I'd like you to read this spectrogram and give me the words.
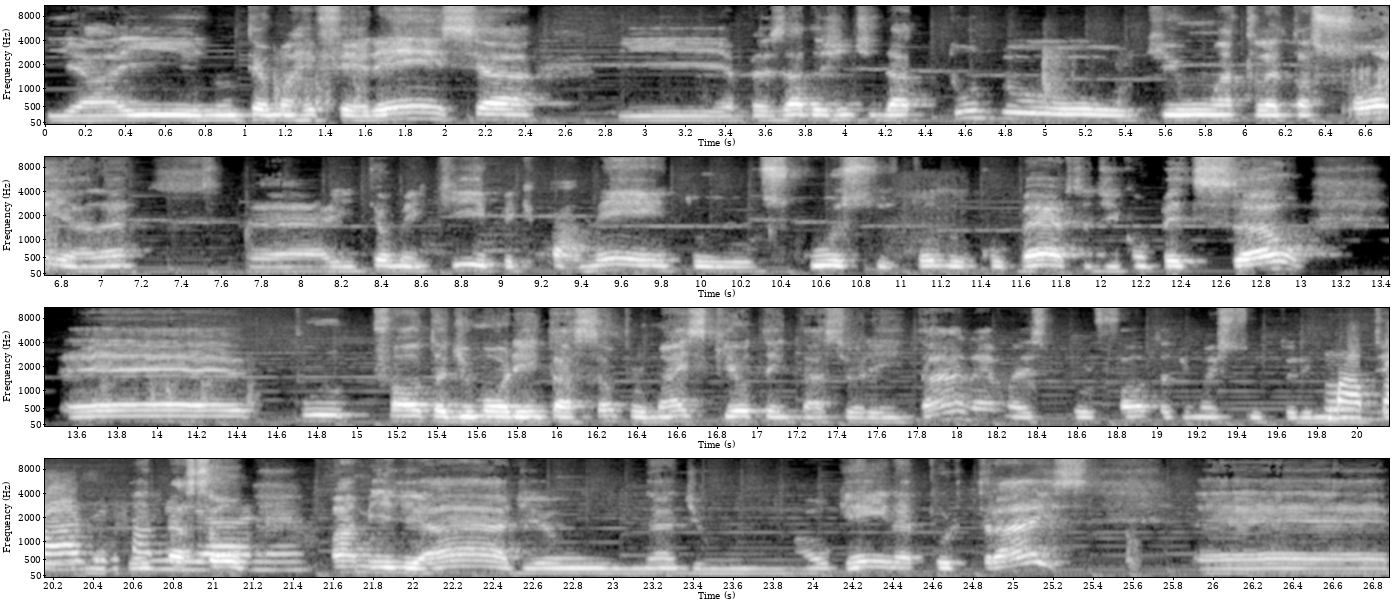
e aí não tem uma referência, e apesar da gente dar tudo que um atleta sonha, né, é, em ter uma equipe, equipamento, os custos todo coberto de competição, é, por falta de uma orientação, por mais que eu tentasse orientar, né, mas por falta de uma estrutura uma base uma orientação familiar, né? familiar, de um, né, de um alguém, né, por trás, é,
